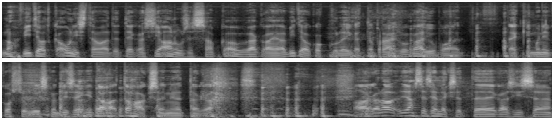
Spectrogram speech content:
noh, videod kaunistavad, et ega Jaanusest saab ka väga hea video kokku lõigata praegu ka juba, et äkki mõni Kossu võistkond isegi taha, tahaks, on ju, et aga aga nojah, see selleks, et ega siis äh,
